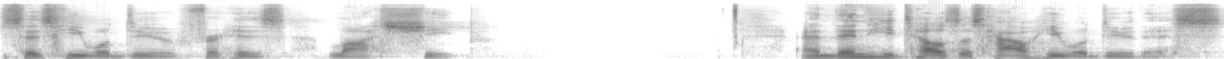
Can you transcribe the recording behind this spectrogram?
says he will do for his lost sheep. And then he tells us how he will do this.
